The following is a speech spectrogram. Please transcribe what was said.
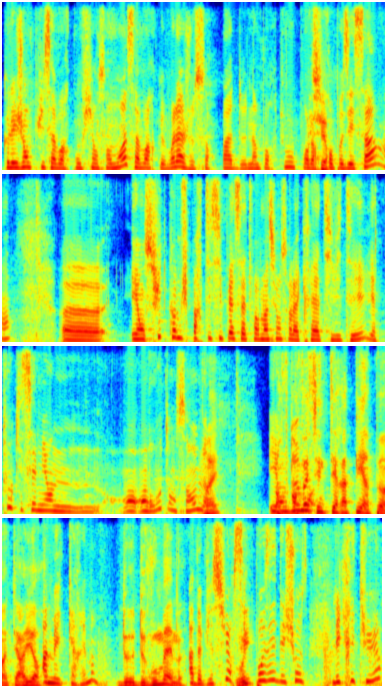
que les gens puissent avoir confiance en moi, savoir que voilà, je sors pas de n'importe où pour Bien leur sûr. proposer ça. hein. Euh, et ensuite, comme je participais à cette formation sur la créativité, il y a tout qui s'est mis en, en- en route ensemble. Ouais. Et en, fait, mois- c'est une thérapie un peu intérieure Ah mais carrément. de, de vous-même. Ah ben bien sûr, Oui. c'est poser des choses. L'écriture,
